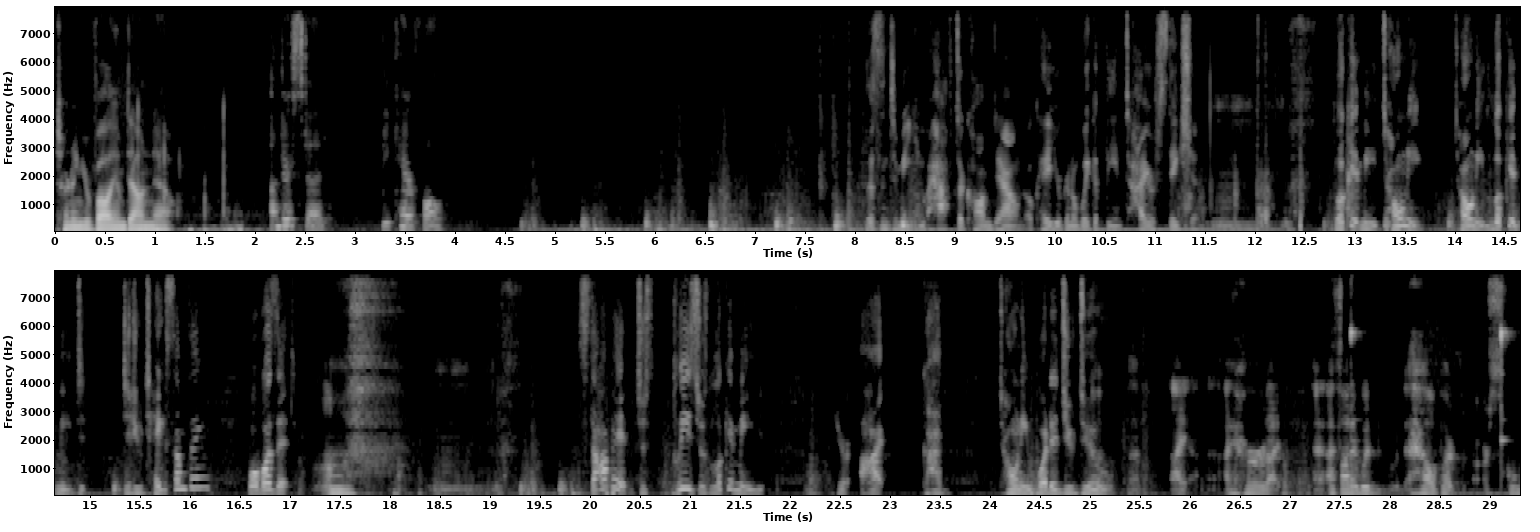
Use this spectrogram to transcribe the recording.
Turning your volume down now. Understood. Be careful. Listen to me. You have to calm down, okay? You're gonna wake up the entire station. Look at me, Tony. Tony, look at me. Did, did you take something? What was it? Stop it. Just please, just look at me. Your eye. God, Tony, what did you do? I I heard I I thought it would help our, our score.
